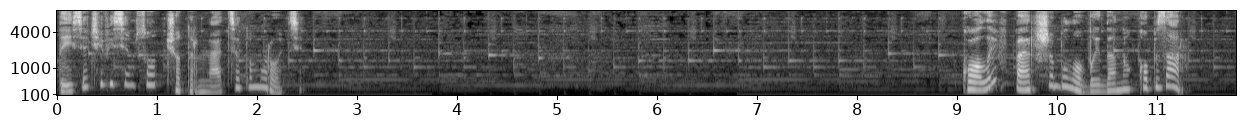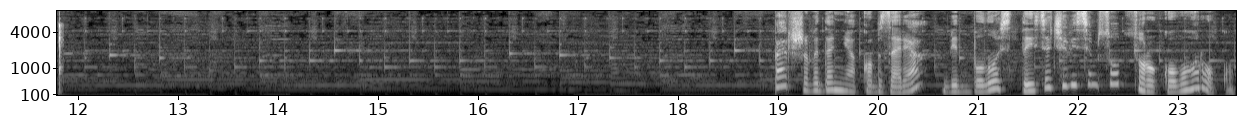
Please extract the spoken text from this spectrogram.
1814 році. Коли вперше було видано Кобзар? Перше видання Кобзаря відбулось 1840 року.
